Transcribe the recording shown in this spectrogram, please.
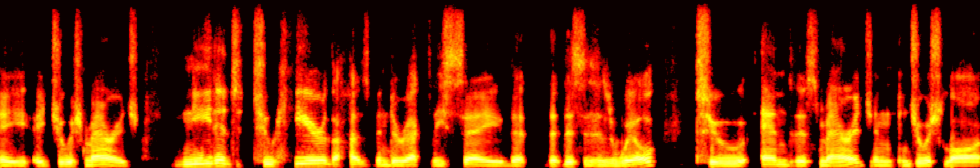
a, a Jewish marriage needed to hear the husband directly say that, that this is his will to end this marriage. And in Jewish law,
